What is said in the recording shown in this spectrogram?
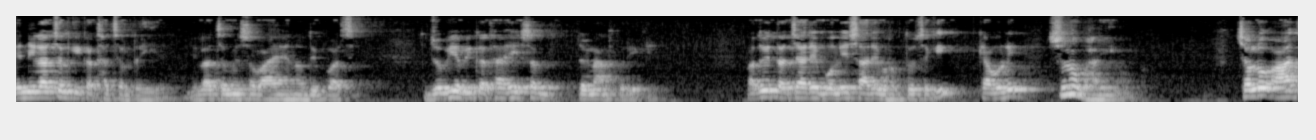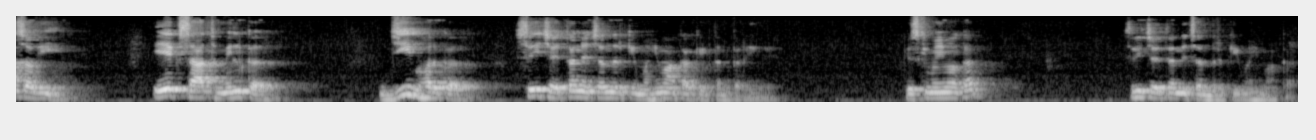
ये नीलाचल की कथा चल रही है। नीलाचल में सब आए हैं नवद्वीपवासी। जो भी अभी कथा है, ये सब जगन्नाथपुरी की। अद्वैत आचार्य बोले सारे भक्तों से कि, क्या बोले? सुनो भाइयों चलो आज सभी एक साथ मिलकर, जी भरकर श्री चैतन्य चंद्र की महिमा का कीर्तन करेंगे। किसकी महिमा का? श्री चैतन्य चंद्र की महिमा का।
